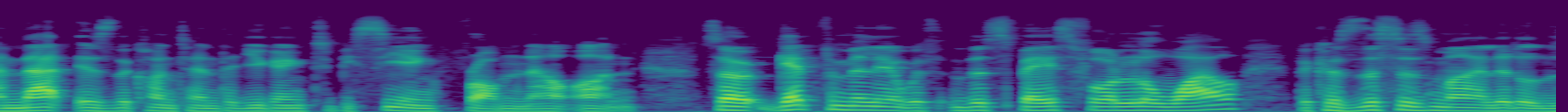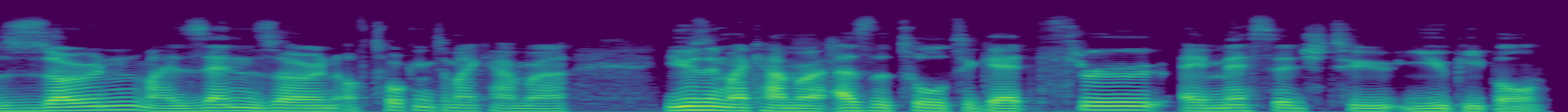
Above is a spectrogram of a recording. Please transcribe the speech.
and that is the content that you're going to be seeing from now on. So get familiar with this space for a little while because this is my little zone, my zen zone of talking to my camera, using my camera as the tool to get through a message to you people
